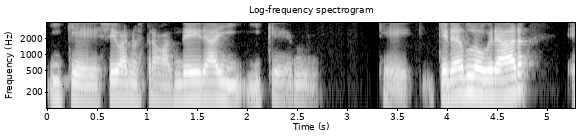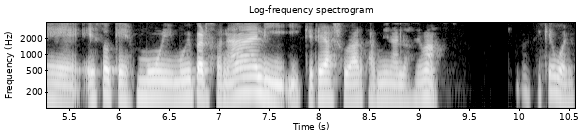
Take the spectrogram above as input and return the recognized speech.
y que lleva nuestra bandera y, que, querer lograr eh, eso que es muy, muy personal y querer ayudar también a los demás. Así que bueno.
